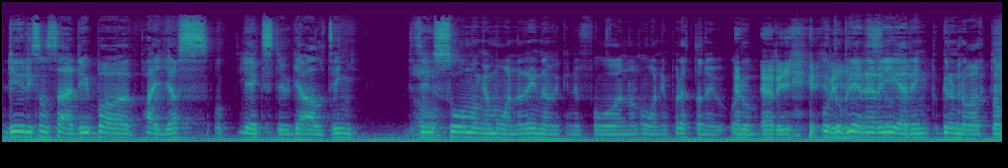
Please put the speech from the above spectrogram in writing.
det är ju liksom så här, det är ju bara pajas och lekstuga allting. Det tog Ja. så många månader innan vi kunde få någon ordning på detta nu. Och En, då, en och då blev det en regering på grund av att de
